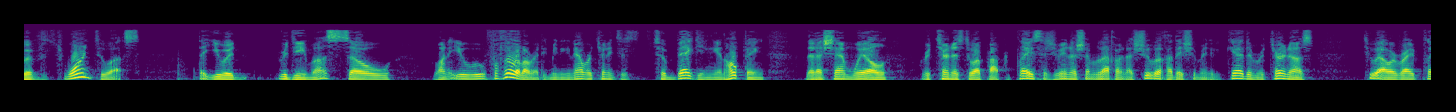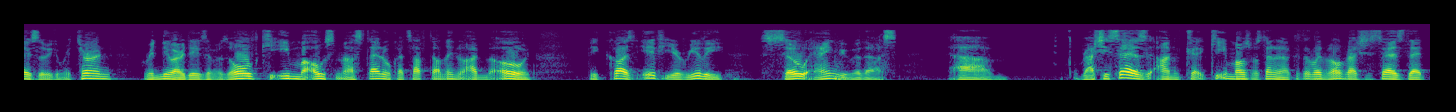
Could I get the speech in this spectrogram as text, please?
have sworn to us that you would redeem us, so why don't you fulfill it already? Meaning now we're turning to, to begging and hoping that Hashem will return us to our proper place. Return us to our right place so we can return, renew our days of as old. Because if you're really so angry with us, um, Rashi says on Rashi says that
